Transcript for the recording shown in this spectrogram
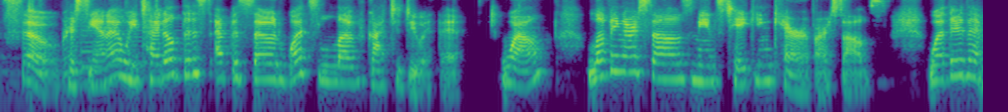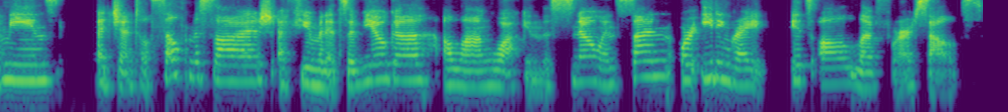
So, Christiana, we titled this episode, What's Love Got to Do with It? Well, loving ourselves means taking care of ourselves, whether that means a gentle self massage, a few minutes of yoga, a long walk in the snow and sun, or eating right. It's all love for ourselves.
